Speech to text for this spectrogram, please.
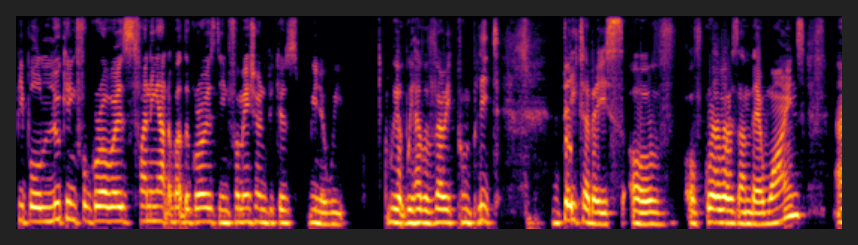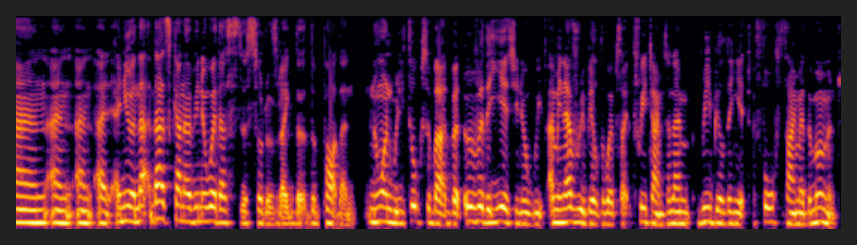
people looking for growers finding out about the growers the information because you know we we, we have a very complete database of of growers and their wines. And and and and, you and that that's kind of in a way that's the sort of like the the part that no one really talks about. But over the years you know we've i mean i've rebuilt the website three times and i'm rebuilding it a fourth time at the moment.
